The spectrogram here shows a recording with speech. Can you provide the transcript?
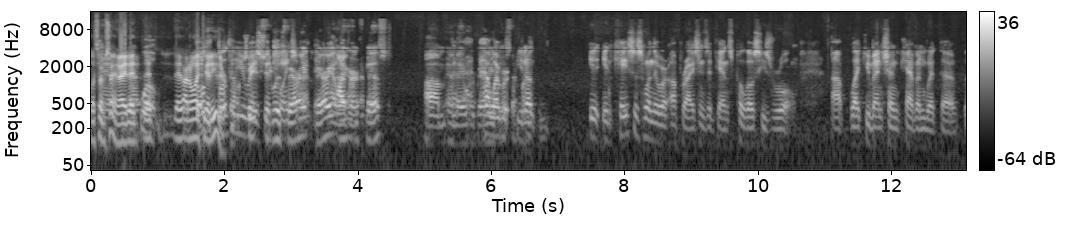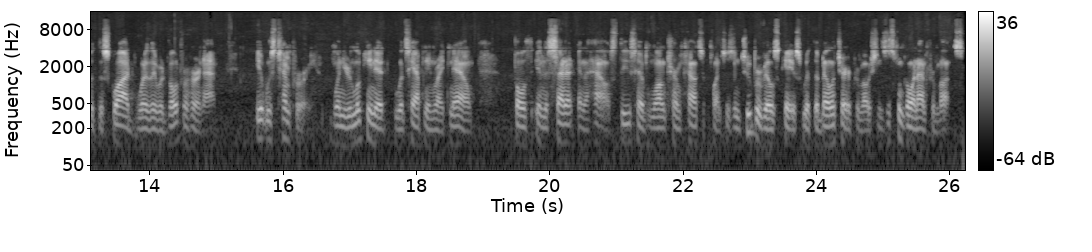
Well, that's what I'm saying. I, that, Well, that- that- I don't like both- that either. both of you She- raised good was points very, about that. very However- iron fist, um, and they were very However, you know, in, in cases when there were uprisings against Pelosi's rule, uh, like you mentioned, Kevin, with the with the squad, whether they would vote for her or not, it was temporary. When you're looking at what's happening right now, both in the Senate and the House, these have long-term consequences. In Tuberville's case, with the military promotions, it's been going on for months.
